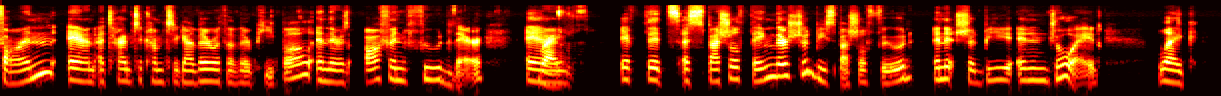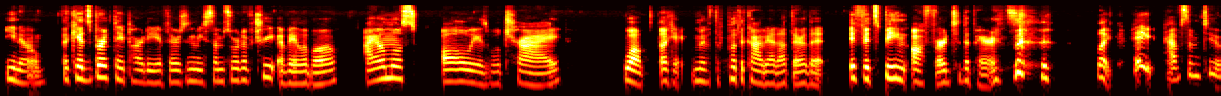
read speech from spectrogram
fun and a time to come together with other people, and there's often food there. And Right. if it's a special thing, there should be special food and it should be enjoyed. Like, you know, a kid's birthday party, if there's going to be some sort of treat available, I almost always will try. Well, okay, we have to put the caveat out there that if it's being offered to the parents, like, hey, have some too.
